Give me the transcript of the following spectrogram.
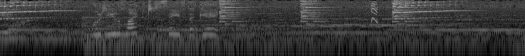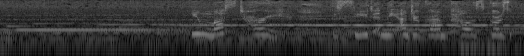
You. Would you like to save the game? You must hurry. The seed in the underground palace grows.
